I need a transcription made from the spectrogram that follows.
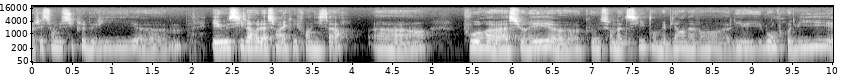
gestion du cycle de vie et aussi la relation avec les fournisseurs pour assurer que sur notre site on met bien en avant les bons produits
